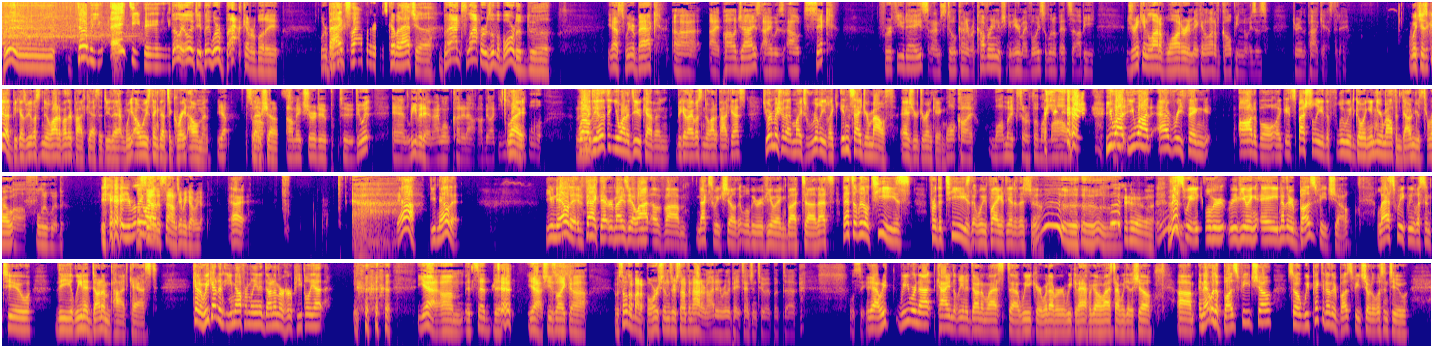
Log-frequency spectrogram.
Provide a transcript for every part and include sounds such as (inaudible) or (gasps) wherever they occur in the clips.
WATP. WATP. We're back, everybody. We're Bag back. slappers coming at you. Bag slappers of the morning. Uh, yes, we are back. Uh, I apologize. I was out sick for a few days. I'm still kind of recovering, if you can hear my voice a little bit. So I'll be drinking a lot of water and making a lot of gulping noises during the podcast today. Which is good because we listen to a lot of other podcasts that do that, and we always think that's a great element Yep. So their I'll, show. I'll make sure to to do it and leave it in. I won't cut it out. I'll be like, Right. (laughs) Well, make- the other thing you want to do, Kevin, because I listen to a lot of podcasts, is you want to make sure that mic's really like inside your mouth as you're drinking. okay, I'll make sure through my (laughs) mouth. You want you want everything audible, like especially the fluid going into your mouth and down your throat. uh, fluid. (laughs) Yeah, you really Let's see how this sounds. Here we go. Here we go. All right. Yeah, you nailed it. You nailed it. In fact, that reminds me a lot of um, next week's show that we'll be reviewing. But uh, that's that's a little tease for the tease that we'll be playing at the end of this show. Ooh. this week we'll be reviewing another BuzzFeed show. Last week we listened to the Lena Dunham podcast. Kevin, we got an email from Lena Dunham or her people yet? (laughs) yeah. Um. It said that. Yeah. She's like. Uh. It was something about abortions or something. I don't know. I didn't really pay attention to it, but uh, we'll see. Yeah, we we were not kind to Lena Dunham last uh, week or whatever, week and a half ago, last time we did a show. Um, and that was a BuzzFeed show. So we picked another BuzzFeed show to listen to.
